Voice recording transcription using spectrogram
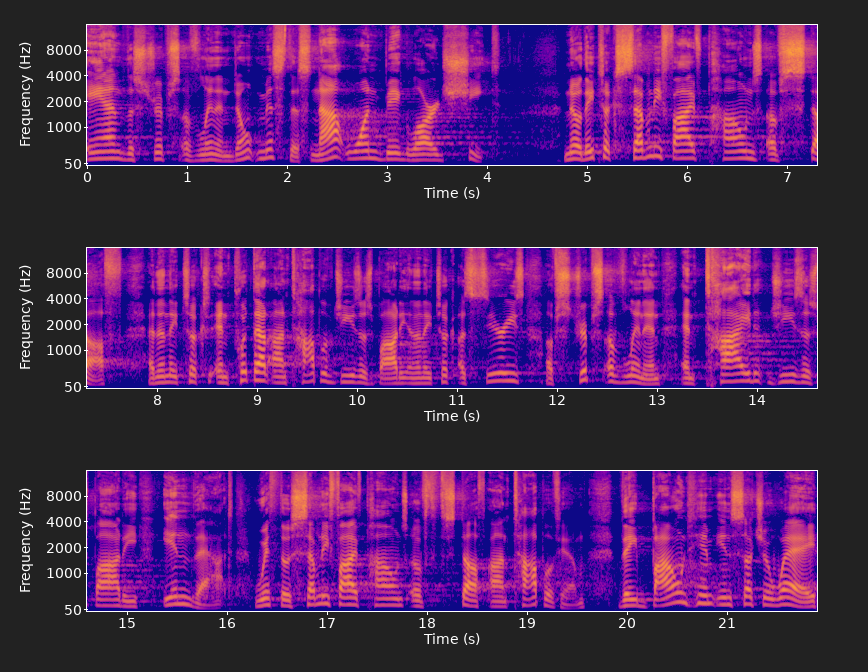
and the strips of linen. Don't miss this, not one big, large sheet. No, they took 75 pounds of stuff and then they took and put that on top of Jesus' body, and then they took a series of strips of linen and tied Jesus' body in that with those 75 pounds of stuff on top of him. They bound him in such a way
